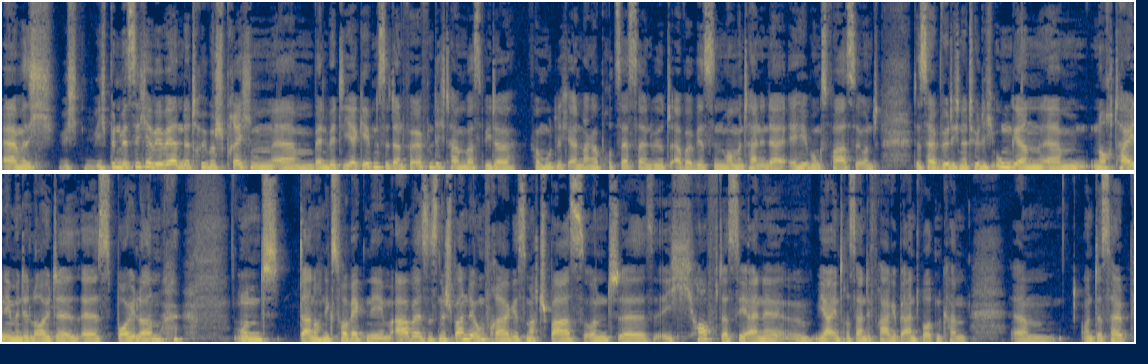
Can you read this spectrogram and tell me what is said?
Ähm, ich, ich, ich bin mir sicher, wir werden darüber sprechen, ähm, wenn wir die Ergebnisse dann veröffentlicht haben, was wieder vermutlich ein langer Prozess sein wird, aber wir sind momentan in der Erhebungsphase und deshalb würde ich natürlich ungern ähm, noch teilnehmende Leute äh, spoilern und da noch nichts vorwegnehmen. Aber es ist eine spannende Umfrage, es macht Spaß und äh, ich hoffe, dass sie eine äh, ja interessante Frage beantworten kann. Ähm, und deshalb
